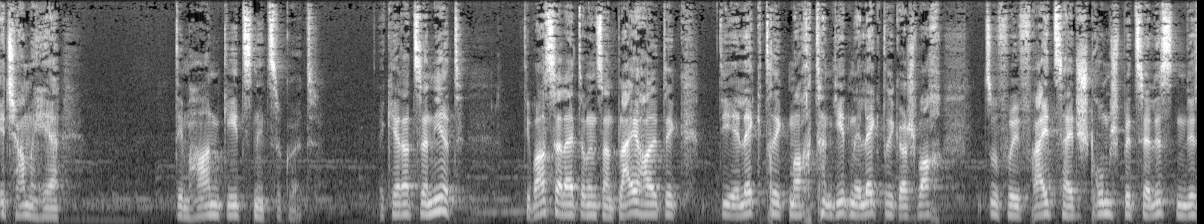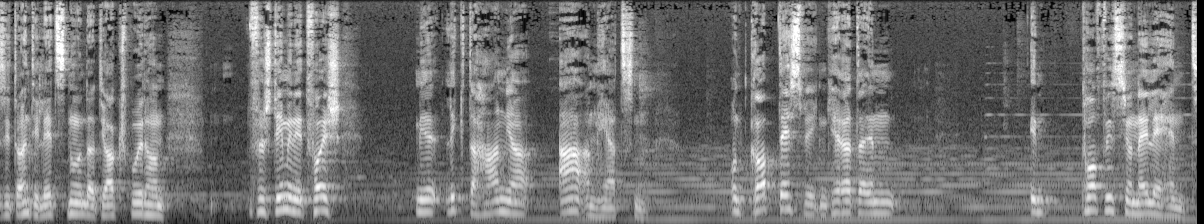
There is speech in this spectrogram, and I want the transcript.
Jetzt schau mal her. Dem Hahn geht's nicht so gut. Er gehört saniert. Die Wasserleitungen sind bleihaltig. Die Elektrik macht an jeden Elektriker schwach. Zu viel Freizeitstromspezialisten, die sich da in die letzten 100 Jahre gespult haben. Versteh mich nicht falsch. Mir liegt der Hahn ja auch am Herzen. Und grad deswegen gehört er in, in professionelle Hände,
